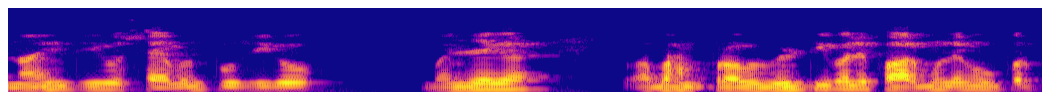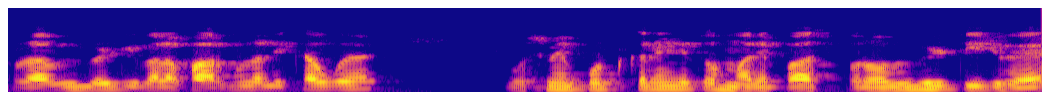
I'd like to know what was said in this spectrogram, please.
nine zero seven two zero बन जाएगा। तो अब हम प्रोबेबिलिटी वाले फार्मूले में ऊपर प्रोबेबिलिटी वाला फार्मूला लिखा हुआ है उसमें पुट करेंगे तो हमारे पास प्रोबेबिलिटी जो है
